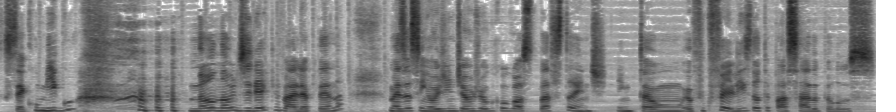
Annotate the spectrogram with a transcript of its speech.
que ser comigo. não, não diria que vale a pena, mas assim, hoje em dia é um jogo que eu gosto bastante. Então, eu fico feliz de eu ter passado pelos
